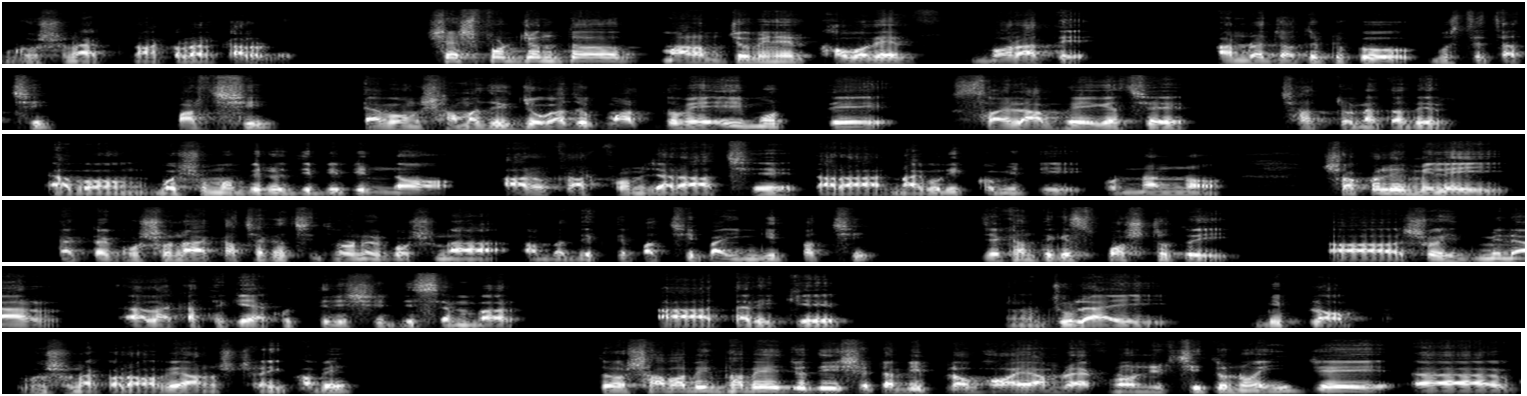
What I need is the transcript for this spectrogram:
ঘোষণা না করার কারণে। শেষ পর্যন্ত মানব জমিনের খবরের বরাতে আমরা যতটুকু বুঝতে চাচ্ছি, পারছি এবং সামাজিক যোগাযোগ মাধ্যমে এই মুহূর্তে সয়লাভ হয়ে গেছে ছাত্র নেতাদের এবং বৈষম্য বিরোধী বিভিন্ন আরও প্ল্যাটফর্ম যারা আছে, তারা নাগরিক কমিটি, অন্যান্য সকলে মিলেই একটা ঘোষণা, কাছাকাছি ধরনের ঘোষণা আমরা দেখতে পাচ্ছি বা ইঙ্গিত পাচ্ছি, যেখান থেকে স্পষ্টতই শহীদ মিনার এলাকা থেকে একত্রিশে ডিসেম্বর তারিখে জুলাই বিপ্লব ঘোষণা করা হবে আনুষ্ঠানিকভাবে। তো স্বাভাবিকভাবে যদি সেটা বিপ্লব হয়, আমরা এখনও নিশ্চিত নই যে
